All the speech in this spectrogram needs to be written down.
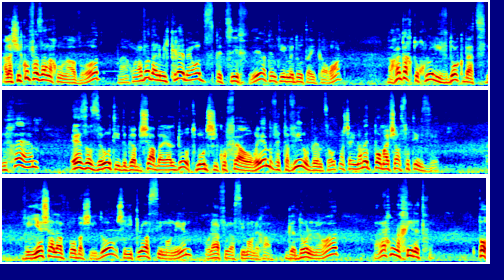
על השיקוף הזה אנחנו נעבוד, ואנחנו נעבוד על מקרה מאוד ספציפי, אתם תלמדו את העיקרון, ואחר כך תוכלו לבדוק בעצמכם איזו זהות התגבשה בילדות מול שיקופי ההורים, ותבינו באמצעות מה שאני מלמד פה מה אפשר לעשות עם זה. ויש עליו פה בשידור שיפלו הסימונים, אולי אפילו הסימון אחד, גדול מאוד, ואנחנו נכיל אתכם. פה,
